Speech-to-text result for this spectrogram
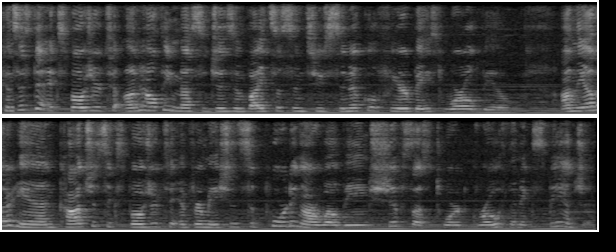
Consistent exposure to unhealthy messages invites us into cynical, fear based worldview. On the other hand, conscious exposure to information supporting our well being shifts us toward growth and expansion.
